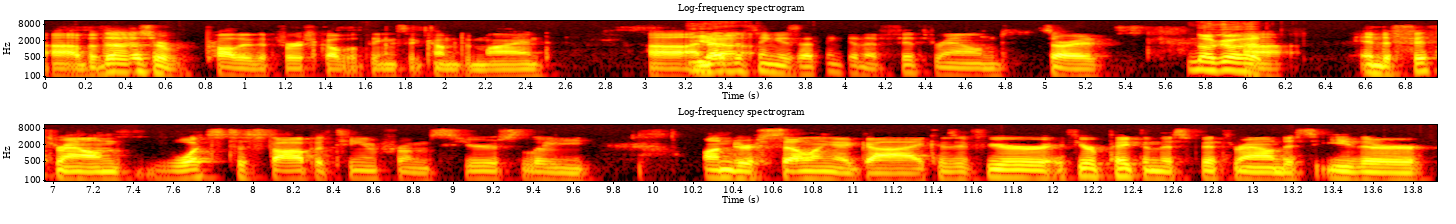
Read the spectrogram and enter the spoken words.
Uh, but those are probably the first couple of things that come to mind. Uh, yeah. Another thing is, I think in the fifth round, sorry, no, go ahead. Uh, in the fifth round, what's to stop a team from seriously underselling a guy? Because if you're if you're picked in this fifth round, it's either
